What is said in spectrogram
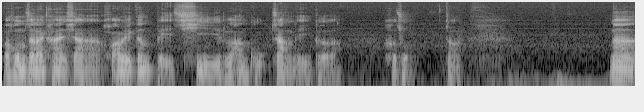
然后我们再来看一下华为跟北汽蓝谷这样的一个合作啊，那。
